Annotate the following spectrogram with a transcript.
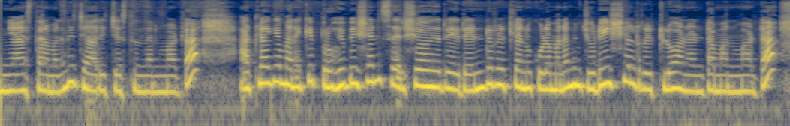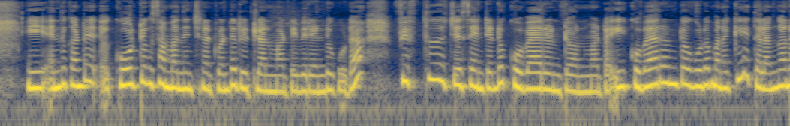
న్యాయస్థానం అనేది జారీ చేస్తుంది అనమాట అట్లాగే మనకి ప్రొహిబిషన్ సెర్షియోహరి రెండు రిట్లను కూడా మనం జుడిషియల్ రిట్లు అని అంటాం అనమాట ఈ ఎందుకంటే కోర్టుకు సంబంధించినటువంటి రిట్లు అనమాట ఇవి రెండు కూడా. ఫిఫ్త్ వచ్చేసి ఏంటంటే కొవారెంటో అనమాట ఈ కొవారెంటో కూడా మనకి తెలంగాణ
